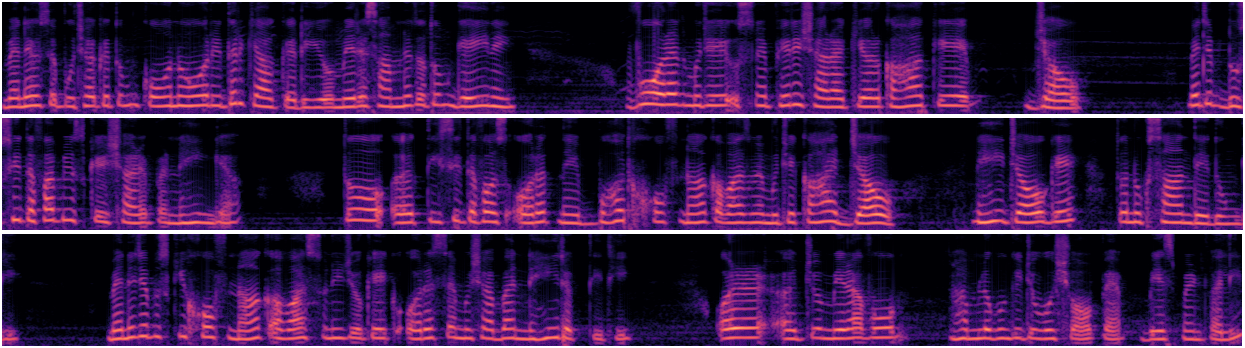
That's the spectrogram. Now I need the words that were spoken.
मैंने उसे पूछा कि तुम कौन हो और इधर क्या कर रही हो? मेरे सामने तो तुम गई नहीं। वो औरत मुझे उसने फिर इशारा किया और कहा कि जाओ। मैं जब दूसरी दफ़ा भी उसके इशारे पर नहीं गया तो तीसरी दफ़ा उस औरत ने बहुत खौफनाक आवाज़ में मुझे कहा, जाओ, नहीं जाओगे तो नुकसान दे दूँगी। मैंने जब उसकी खौफनाक आवाज़ सुनी जो कि एक औरत से मुशाबा नहीं रखती थी, और जो मेरा वो, हम लोगों की जो वो शॉप है बेसमेंट वाली,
